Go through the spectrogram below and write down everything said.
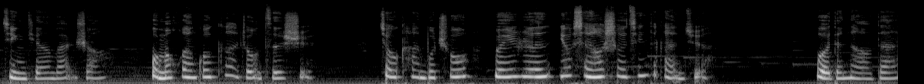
今天晚上我们换过各种姿势，就看不出为人有想要射精的感觉。我的脑袋。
